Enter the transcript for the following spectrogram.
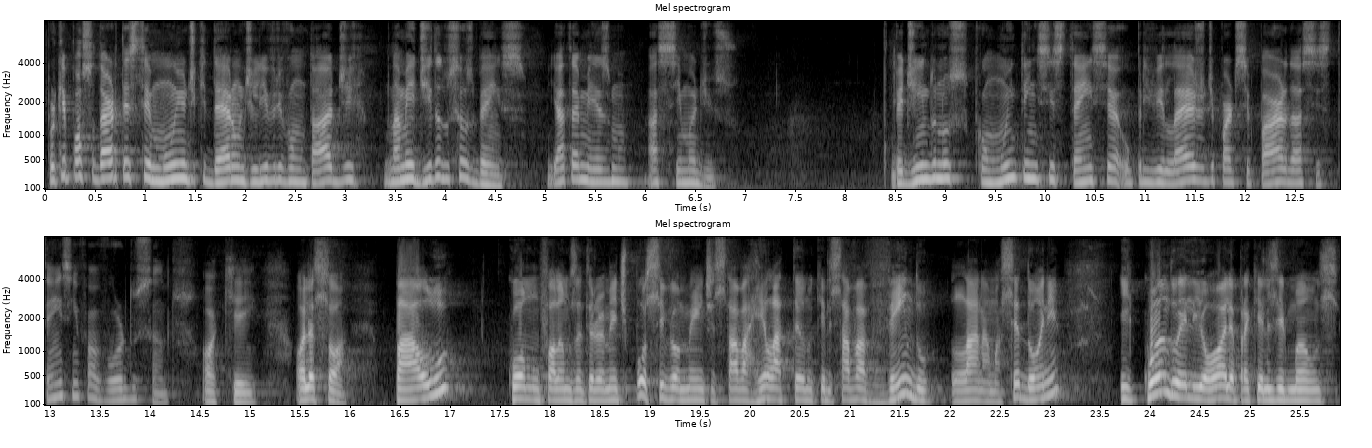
Porque posso dar testemunho de que deram de livre vontade na medida dos seus bens, e até mesmo acima disso, pedindo-nos com muita insistência o privilégio de participar da assistência em favor dos santos. Ok. Olha só, Paulo, como falamos anteriormente, possivelmente estava relatando o que ele estava vendo lá na Macedônia, e quando ele olha para aqueles irmãos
